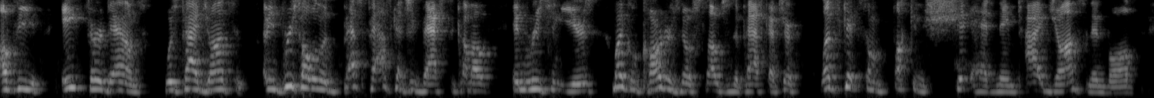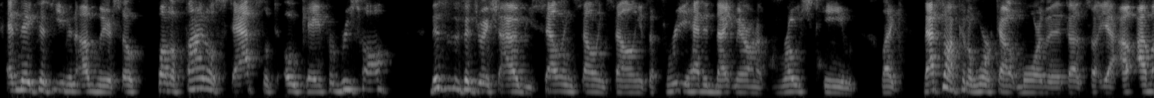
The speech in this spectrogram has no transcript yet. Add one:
of the eight third downs was Ty Johnson. I mean, Breece Hall, one of the best pass catching backs to come out in recent years. Michael Carter's no slouch as a pass catcher. Let's get some fucking shithead named Ty Johnson involved and make this even uglier. So while the final stats looked okay for Breece Hall, this is a situation I would be selling, selling, selling. It's a three-headed nightmare on a gross team. Like that's not going to work out more than it does. So yeah, I, I'm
